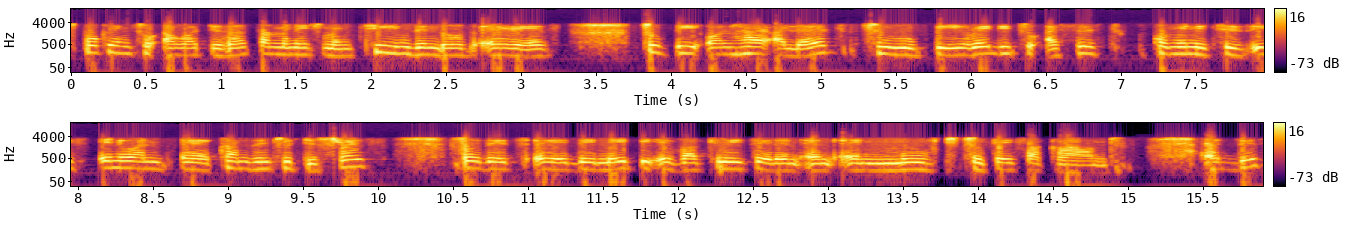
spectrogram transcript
spoken to our disaster management teams in those areas to be on high alert, to be ready to assist communities if anyone uh, comes into distress so that uh, they may be evacuated and, and, and moved to safer ground. At this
